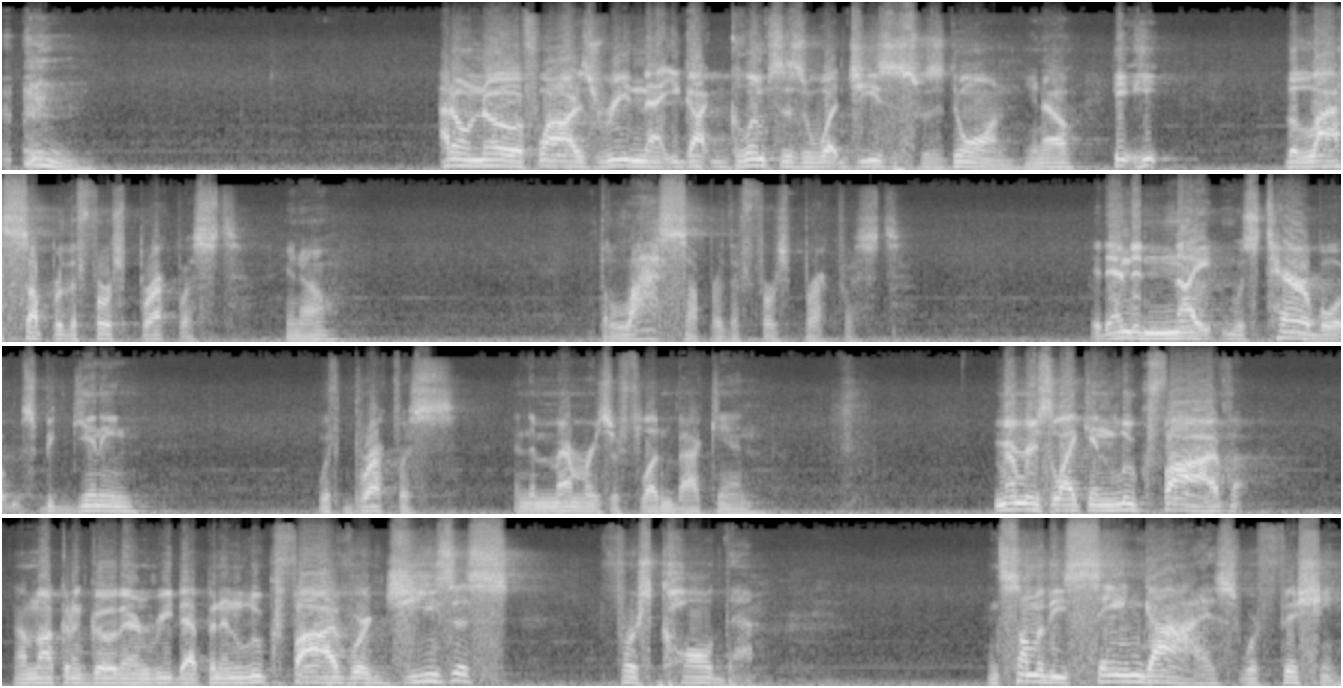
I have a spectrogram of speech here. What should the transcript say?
I don't know if while I was reading that you got glimpses of what Jesus was doing, you know. He, he the last supper, the first breakfast, you know. The last supper, the first breakfast. It ended night and was terrible. It was beginning with breakfast and the memories are flooding back in. Memories like in Luke 5, I'm not going to go there and read that, but in Luke 5, where Jesus first called them. And some of these same guys were fishing.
